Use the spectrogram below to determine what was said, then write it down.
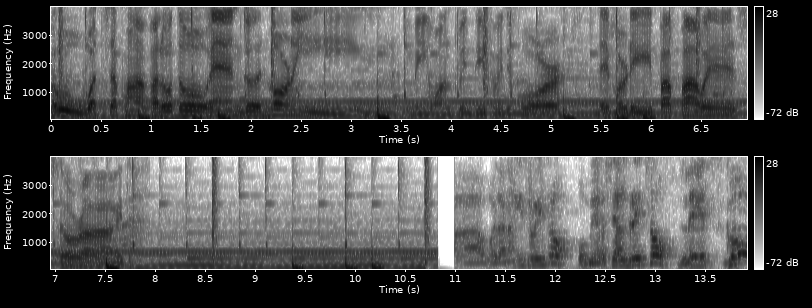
Oh, what's up mga kaloto and good morning! May 1, 2024, Liberty Papawis, alright! Ah, wala nang intro-intro, commercial diretso, let's go!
